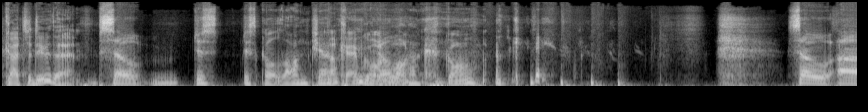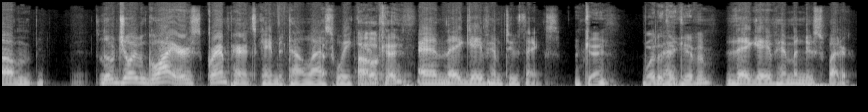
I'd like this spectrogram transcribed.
got to do that. So just just go along, Chuck. Okay, I'm going Go along. along. I'm going. So, um, little Joey McGuire's grandparents came to town last weekend. Oh, okay. And they gave him two things. Okay. What did Okay. they give him? They gave him a new sweater.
